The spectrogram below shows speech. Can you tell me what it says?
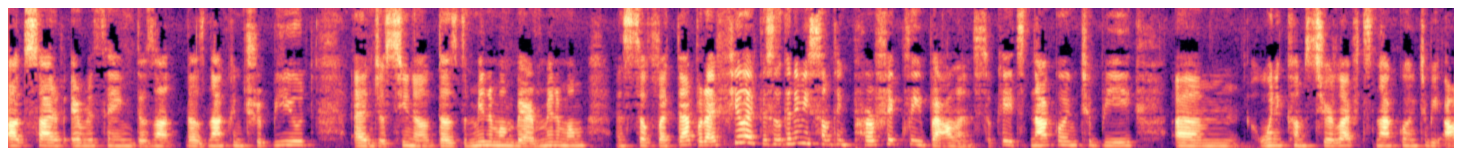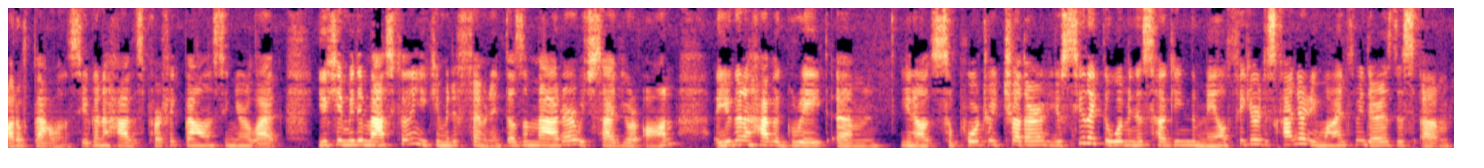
outside of everything does not does not contribute and just you know does the minimum bare minimum and stuff like that but i feel like this is going to be something perfectly balanced okay it's not going to be um, when it comes to your life, it's not going to be out of balance. You're going to have this perfect balance in your life. You can be the masculine, you can be the feminine. It doesn't matter which side you're on you're gonna have a great um you know support to each other. You see like the woman is hugging the male figure. This kind of reminds me there is this um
